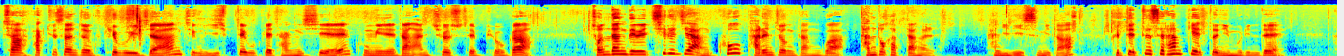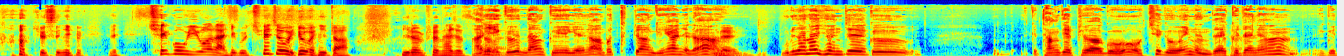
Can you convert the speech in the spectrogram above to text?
자, 박주선 전 국회 부의장 지금 20대 국회 당시에 국민의당 안철수 대표가 전당대회 치르지 않고 바른정당과 단독 합당을 한 일이 있습니다. 그때 뜻을 함께 했던 인물인데 교수님 최고위원 아니고 최저위원이다 이런 표현 하셨어요. 아니 그 난그 얘기는 뭐 특별한 게 아니라 네. 우리나라 현재 그 당 대표하고 최고가 있는데 그 전에는 그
